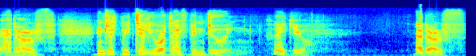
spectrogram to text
Adolf, and let me tell you what I've been doing. Thank you. Adolf,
